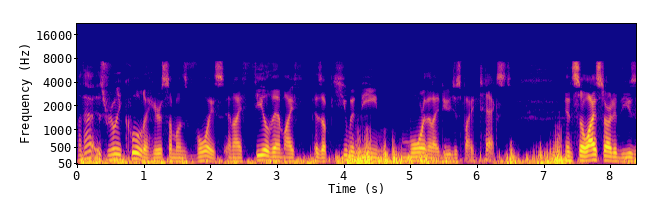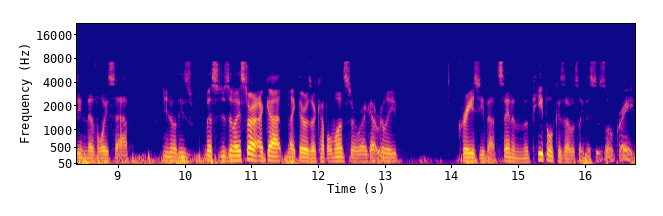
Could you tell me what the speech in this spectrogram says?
well, that is really cool to hear someone's voice, and I feel them I, as a human being more than I do just by text. And so I started using the voice app, you know, these messages, and I started, I got, like, there was a couple months there where I got really crazy about sending them to people because I was like, this is so great.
